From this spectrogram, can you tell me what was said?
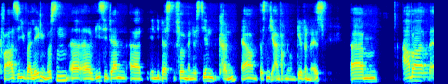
quasi überlegen müssen, äh, wie sie denn in die besten Firmen investieren können, ja, und das nicht einfach nur ein Given ist. Ähm, aber äh,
